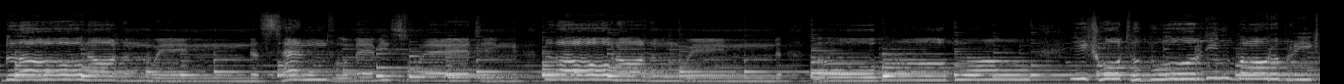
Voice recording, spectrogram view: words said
Blow, northern wind, ascend for me sweating. Ich hatte bord in Bauerbricht,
